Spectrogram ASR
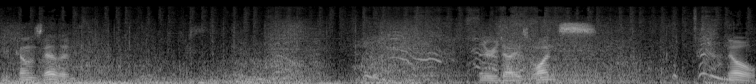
Here comes Evan. Here he dies once. No.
